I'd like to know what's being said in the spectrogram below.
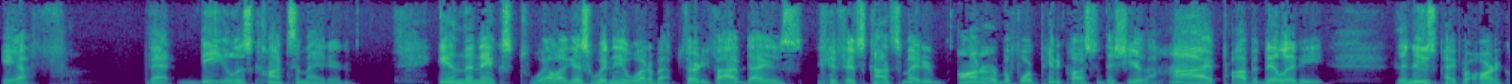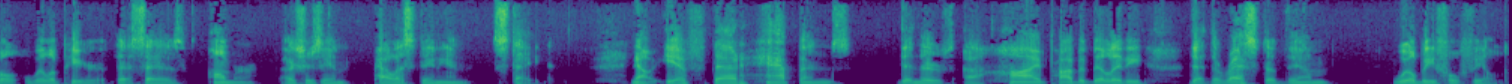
if that deal is consummated in the next, well, I guess we need what, about 35 days? If it's consummated on or before Pentecost of this year, the high probability the newspaper article will appear that says Omer ushers in Palestinian state. Now, if that happens, then there's a high probability that the rest of them will be fulfilled.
